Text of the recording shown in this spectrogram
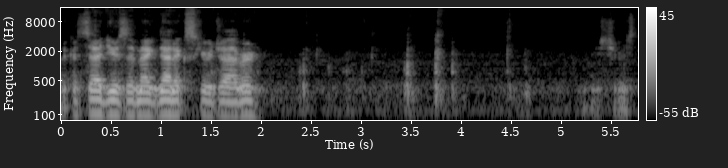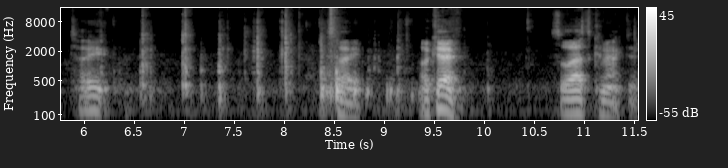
Like I said, use a magnetic screwdriver. Make sure it's tight. Tight. Okay, so that's connected.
